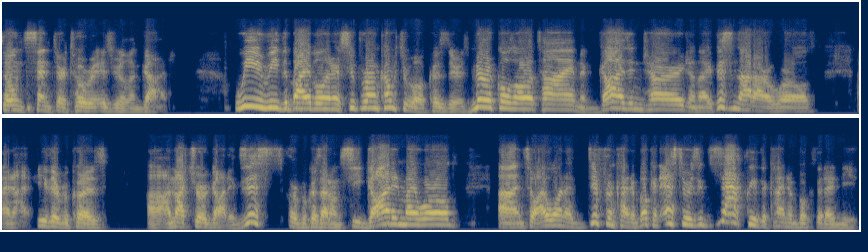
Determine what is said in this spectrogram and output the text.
don't center Torah, Israel, and God. We read the Bible and are super uncomfortable because there's miracles all the time and God's in charge. And like, this is not our world. And either because uh, I'm not sure God exists or because I don't see God in my world. Uh, and so I want a different kind of book. And Esther is exactly the kind of book that I need.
